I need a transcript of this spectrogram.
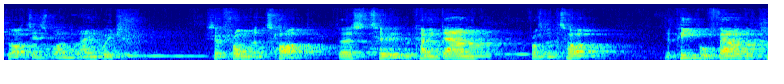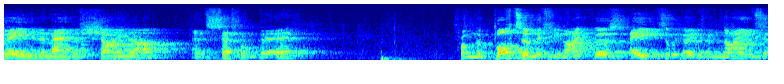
plot is one language. So from the top, verse 2, we're coming down from the top. The people found a plain in the land of Shinar and settled there from the bottom, if you like, verse 8. So we're going from 9 to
